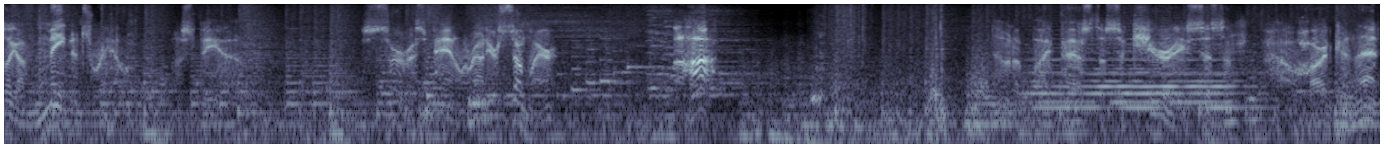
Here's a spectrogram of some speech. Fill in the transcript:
looks like a maintenance rail. Must be a service panel around here somewhere. Aha! Now to bypass the security system. How hard can that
